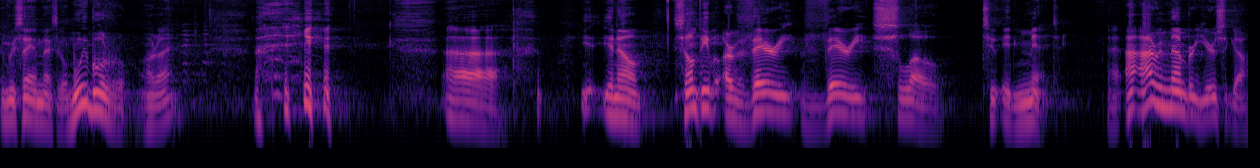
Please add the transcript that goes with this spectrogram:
And we say in Mexico, muy burro, all right? uh, you, you know, some people are very, very slow to admit. I, I remember years ago,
